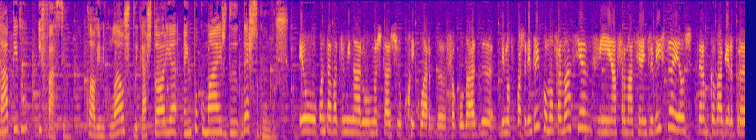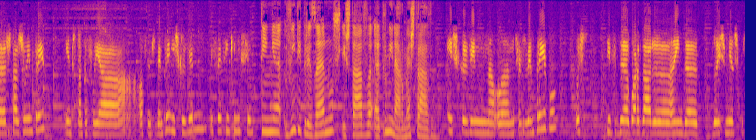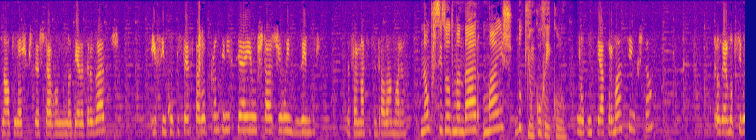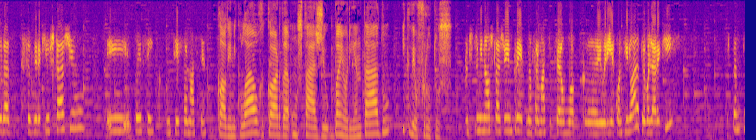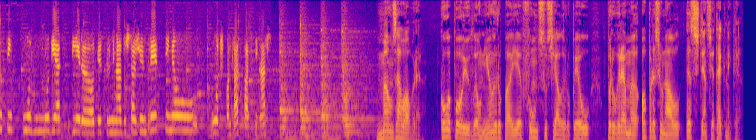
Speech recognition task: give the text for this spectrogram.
rápido e fácil. Cláudia Nicolau explica a história em pouco mais de 10 segundos. Eu, quando estava a terminar o meu estágio curricular de faculdade, vi uma proposta de emprego para uma farmácia, vim à farmácia à entrevista, eles disseram-me que a vaga era para estágio e emprego, e entretanto eu fui à, ao centro de emprego inscrever-me e foi assim que iniciou. Tinha 23 anos e estava a terminar o mestrado. Inscrevi-me lá no centro de emprego, depois tive de aguardar eh, ainda dois meses porque na altura os processos estavam demasiado atrasados e assim que o processo estava pronto iniciei o estágio em dezembro na Farmácia Central da Amora. Não precisou de mandar mais do que um currículo. Não conhecia a farmácia em questão. Eles deram uma possibilidade de fazer aqui o estágio e foi assim que conheci a farmácia. Cláudia Nicolau recorda um estágio bem orientado e que deu frutos. Antes de terminar o estágio de emprego na farmácia disseram-me logo que eu iria continuar a trabalhar aqui. Portanto, assim no, no dia a seguir, ao ter terminado o estágio de emprego, tinha o, o outro contrato para assinar. Mãos à obra. Com o apoio da União Europeia, Fundo Social Europeu, Programa Operacional Assistência Técnica.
